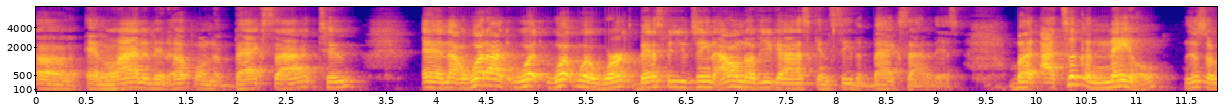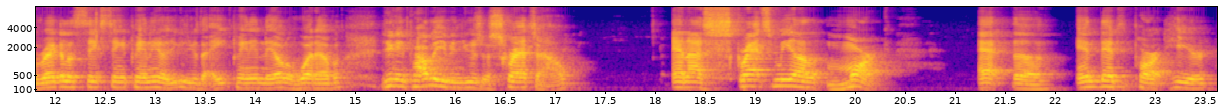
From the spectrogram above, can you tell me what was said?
uh, and lining it up on the back side too. And now what I what what will work best for you, Gene? I don't know if you guys can see the back side of this, but I took a nail just a regular 16 penny, or you can use an 8 penny nail or whatever. You can probably even use a scratch awl. And I scratched me a mark at the indented part here,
